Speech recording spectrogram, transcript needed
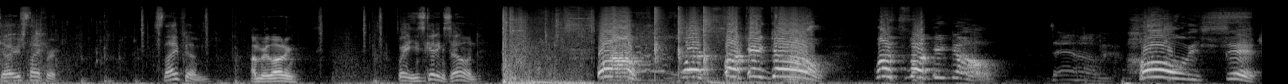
Get out your sniper. Snipe him. I'm reloading. Wait, he's getting zoned. Whoa! Let's fucking go! Let's fucking go! Damn. Holy shit!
